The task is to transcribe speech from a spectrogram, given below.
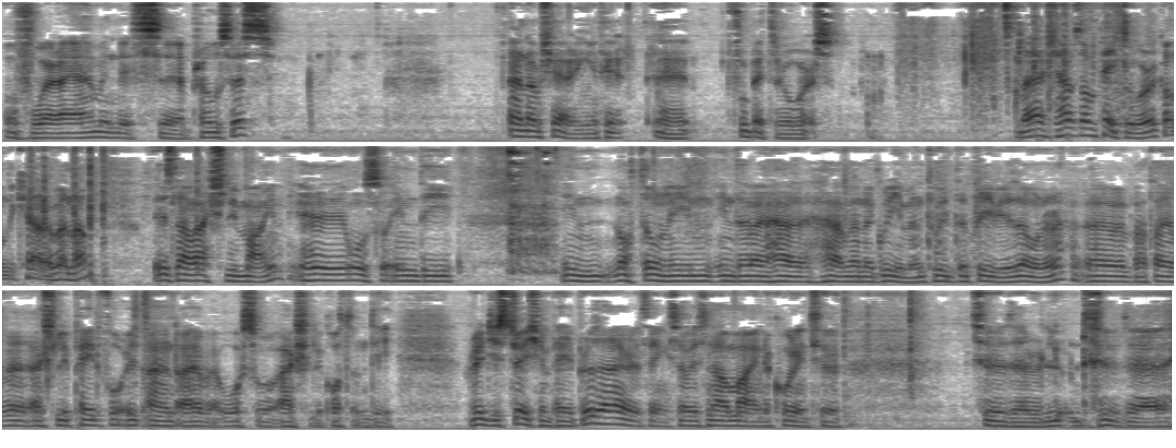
of where I am in this uh, process and I'm sharing it here uh, for better or worse. But I actually have some paperwork on the caravan now. It's now actually mine, uh, also in the in not only in, in that I ha have an agreement with the previous owner, uh, but I've uh, actually paid for it and I have also actually gotten the registration papers and everything. So it's now mine according to to the to the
